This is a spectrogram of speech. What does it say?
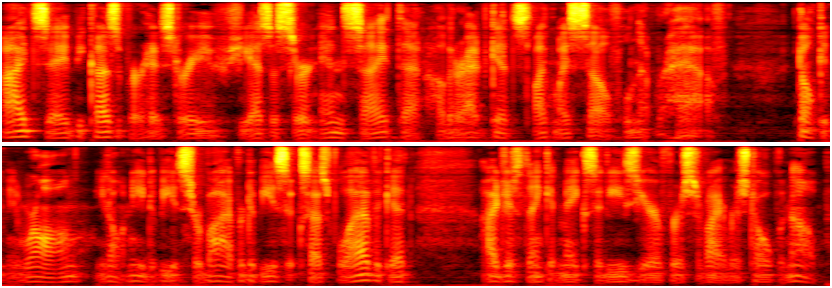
I'd say because of her history, she has a certain insight that other advocates like myself will never have. Don't get me wrong, you don't need to be a survivor to be a successful advocate. I just think it makes it easier for survivors to open up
